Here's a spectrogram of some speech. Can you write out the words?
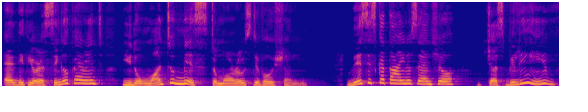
And if you're a single parent, you don't want to miss tomorrow's devotion. This is Kata Inocencio. Just believe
